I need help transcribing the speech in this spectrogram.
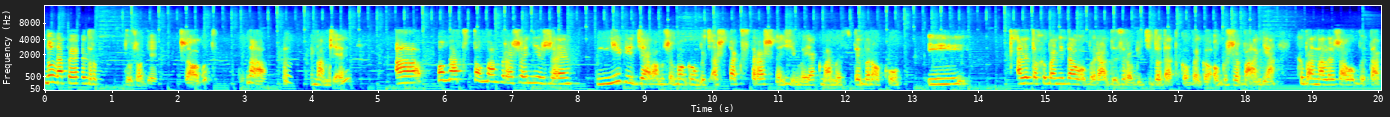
No na pewno dużo większy ogród, na mam dzień, a ponadto mam wrażenie, że nie wiedziałam, że mogą być aż tak straszne zimy, jak mamy w tym roku. I, ale to chyba nie dałoby rady zrobić dodatkowego ogrzewania. Chyba należałoby tak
